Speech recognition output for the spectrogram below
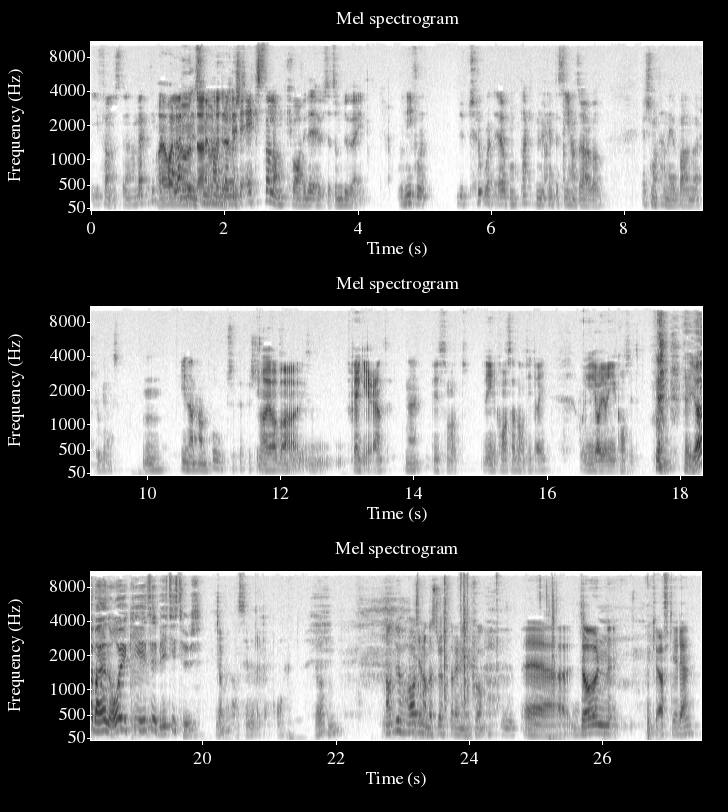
i fönstren. Han verkar titta Ja, på alla hus men han drömmer sig extra långt kvar vid det huset som du är i. Och ni får, du tror att det är ögonkontakt men du kan inte se hans ögon. Eftersom att han är bara mörkskugga. Liksom. Innan han fortsätter försiktigt. Ja, jag bara reagerar inte. Nej. Det är som att det är inget konstigt att någon tittar in. Och ingen- jag gör inget konstigt. Jag är bara en ojk i ett brittiskt hus. Ja, men han ser väl rätt bra Ja, du hör de andras röster där nerifrån. eh, Dörren, hur kraftig är den?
